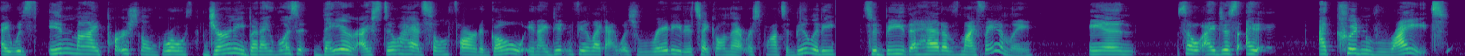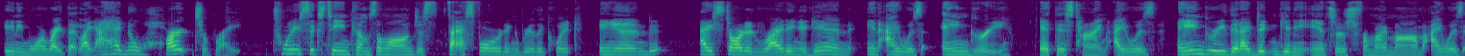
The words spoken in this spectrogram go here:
I was in my personal growth journey, but I wasn't there. I still had so far to go and I didn't feel like I was ready to take on that responsibility to be the head of my family. And so I just I I couldn't write anymore right that like I had no heart to write. 2016 comes along just fast forwarding really quick and I started writing again and I was angry at this time. I was angry that I didn't get any answers from my mom. I was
